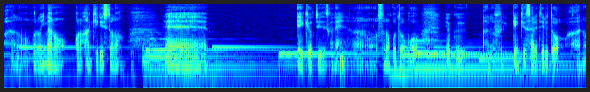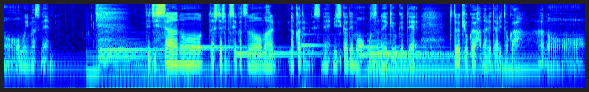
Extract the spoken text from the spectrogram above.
あのこの今のこの反キリストの、えー、影響っていうんですかねあのそのことをこうよくあの言及されているとあの思いますね。で実際あの私たちの生活の、まあ、中でもですね身近でもその影響を受けて例えば教会を離れたりとかあの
